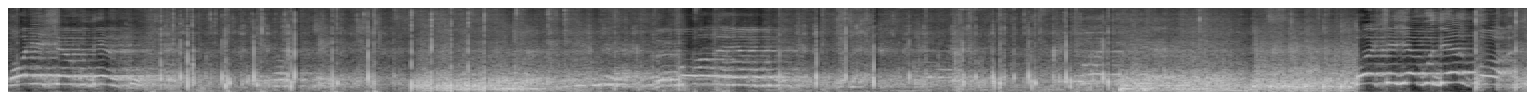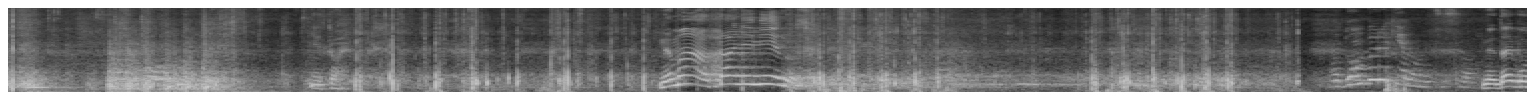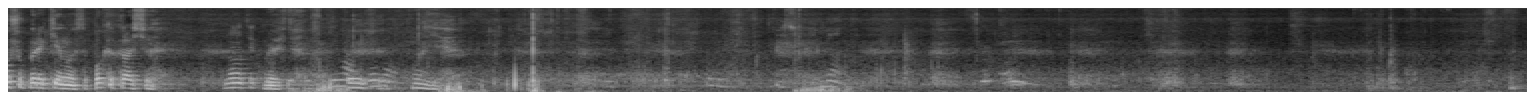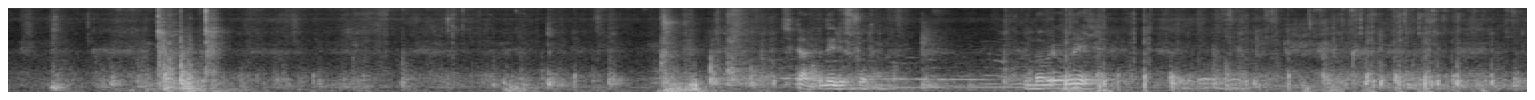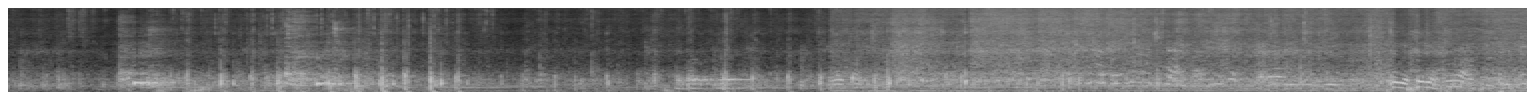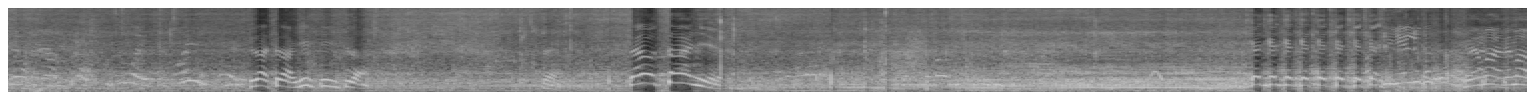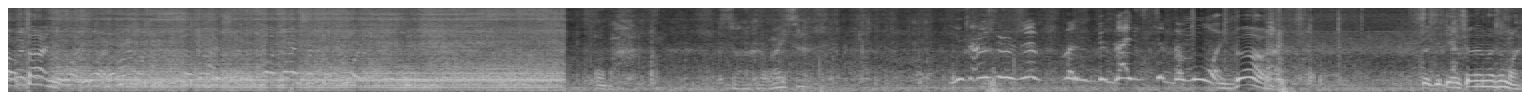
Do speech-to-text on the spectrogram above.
Хто є ще в будинку? Виходимо. Хто ще є в будинку? Не відкривай. Нема, останній мінус. На дом перекинули чи що? Не дай Бог, що перекинувся, поки краще Ну, ти вийти. Ой. Чекай, подивлюсь, що там. Добре горить. Ходи, ходи. Сюда, сюда, йдіть сюди. Все. Це останнє. Все, накрывайся. Мне кажется, уже разбегаться домой. Да. Все, тільки нічого не нажимай.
